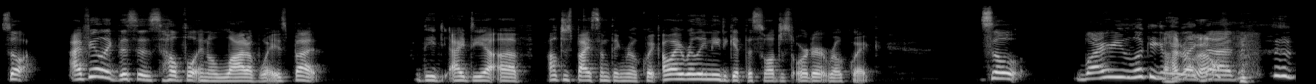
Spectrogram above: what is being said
So I feel like this is helpful in a lot of ways, but the idea of I'll just buy something real quick. Oh, I really need to get this, so I'll just order it real quick. So Why are you looking at me like know. that? it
